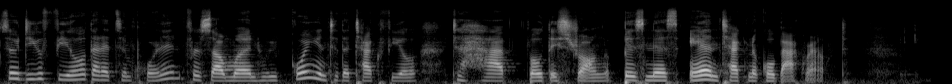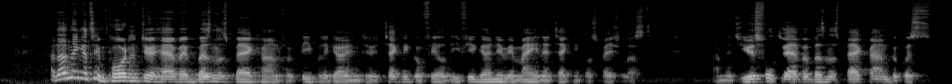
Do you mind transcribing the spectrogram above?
So, do you feel that it's important for someone who's going into the tech field to have both a strong business and technical background? I don't think it's important to have a business background for people to go into a technical field if you're going to remain a technical specialist. Um, it's useful to have a business background because,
